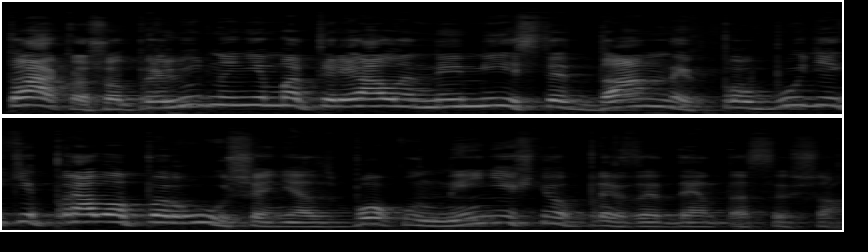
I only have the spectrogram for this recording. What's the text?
Також оприлюднені матеріали не містять даних про будь-які правопорушення з боку нинішнього президента США.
